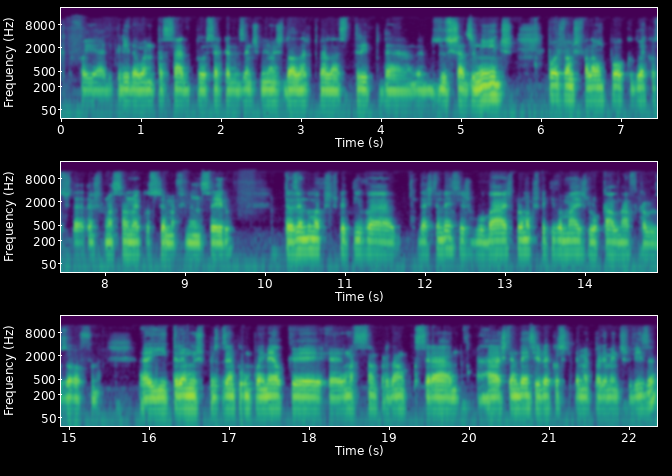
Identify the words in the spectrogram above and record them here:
que foi adquirida o ano passado por cerca de 200 milhões de dólares pela Strip da, dos Estados Unidos. Depois vamos falar um pouco do ecossistema, da transformação no ecossistema financeiro, trazendo uma perspectiva das tendências globais para uma perspectiva mais local na África lusófona. E teremos, por exemplo, um painel que é uma sessão, perdão, que será as tendências do ecossistema de pagamentos Visa.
